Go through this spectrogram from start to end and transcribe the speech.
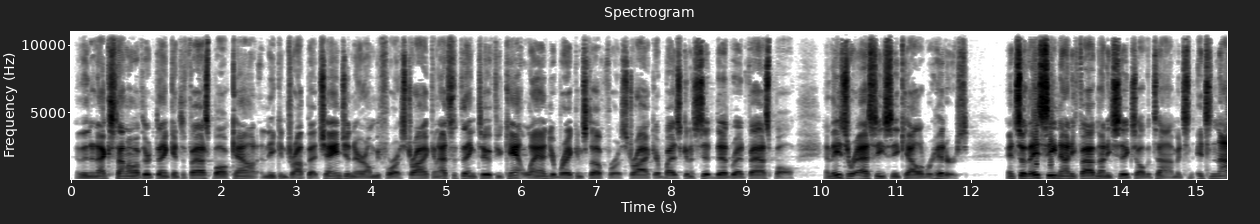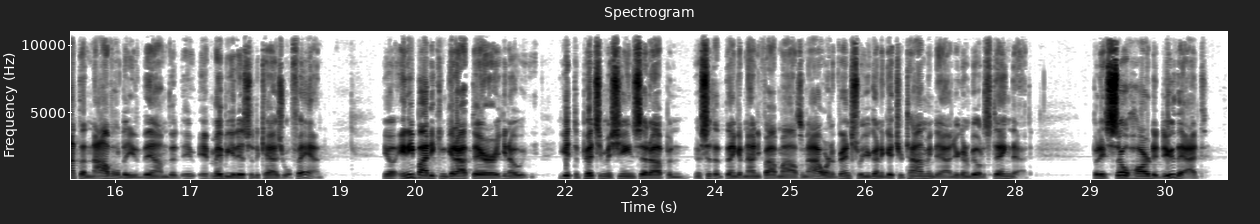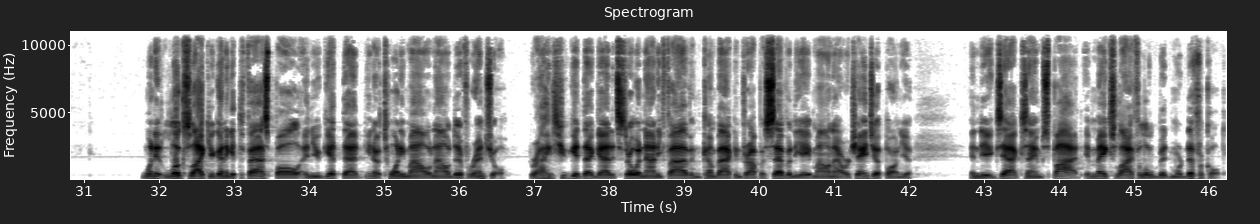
And then the next time I'm up there thinking it's a fastball count, and he can drop that change in there on me for a strike. And that's the thing, too. If you can't land your breaking stuff for a strike, everybody's going to sit dead red fastball. And these are SEC caliber hitters. And so they see 95, 96 all the time. It's, it's not the novelty to them that it, it maybe it is to the casual fan you know, anybody can get out there, you know, you get the pitching machine set up and you know, set that thing at 95 miles an hour, and eventually you're going to get your timing down. You're going to be able to sting that. But it's so hard to do that when it looks like you're going to get the fastball and you get that, you know, 20 mile an hour differential, right? You get that guy that's throwing 95 and come back and drop a 78 mile an hour changeup on you in the exact same spot. It makes life a little bit more difficult.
